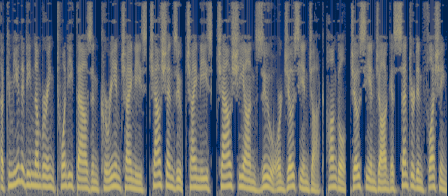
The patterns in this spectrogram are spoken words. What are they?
A community numbering 20,000 Korean Chinese Chinese, Chao or Joseonjok Hangul, Joseonjog is centered in Flushing,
